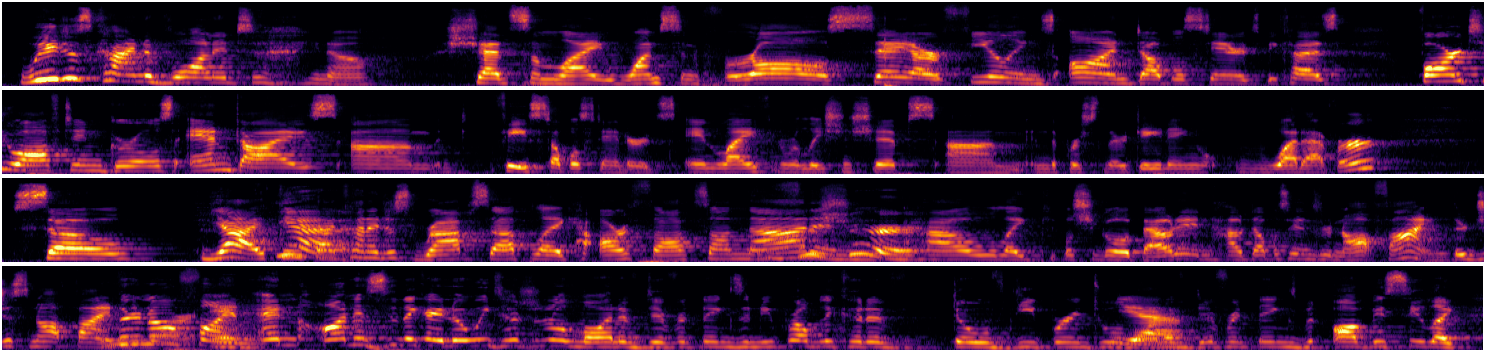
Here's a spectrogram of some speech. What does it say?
we just kind of wanted to, you know, shed some light once and for all, say our feelings on double standards because far too often girls and guys um, face double standards in life and relationships, um, in the person they're dating, whatever. So yeah, I think Yeah. that kind of just wraps up like our thoughts on that For and sure. how like people should go about it and how double standards are not fine. They're just not fine. They're not fine. And- And, honestly, like I know we touched on a lot of different things, and we probably could have dove deeper into a Yeah. lot of different things. But obviously, like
